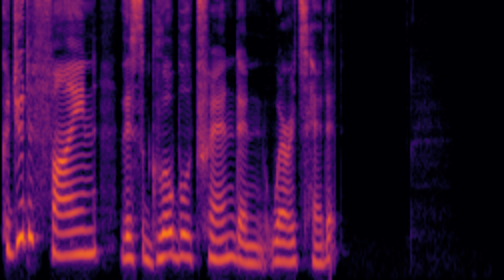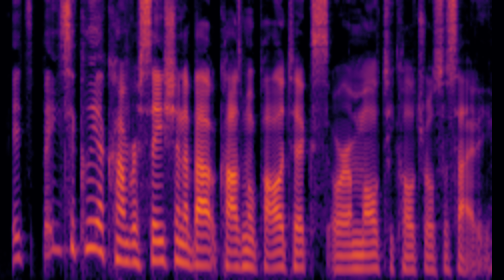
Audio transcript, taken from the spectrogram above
Could you define this global trend and where it's headed? It's basically a conversation about cosmopolitics or a multicultural society.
